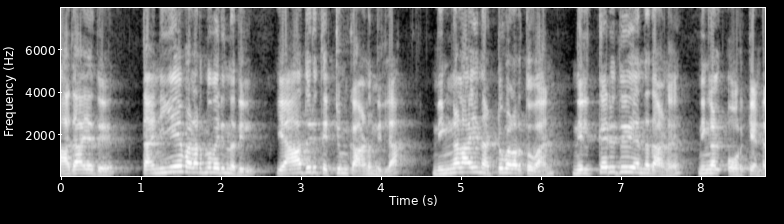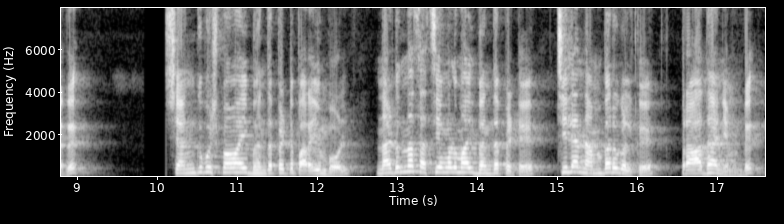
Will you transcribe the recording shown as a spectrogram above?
അതായത് തനിയെ വളർന്നു വരുന്നതിൽ യാതൊരു തെറ്റും കാണുന്നില്ല. നിങ്ങളായി നട്ടുവളർത്തുവാൻ നിൽക്കരുത് എന്നതാണ് നിങ്ങൾ ഓർക്കേണ്ടത്. ശംഖുപുഷ്പവുമായി ബന്ധപ്പെട്ട് പറയുമ്പോൾ നടുന്ന സസ്യങ്ങളുമായി ബന്ധപ്പെട്ട് ചില നമ്പറുകൾക്ക് പ്രാധാന്യമുണ്ട്.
